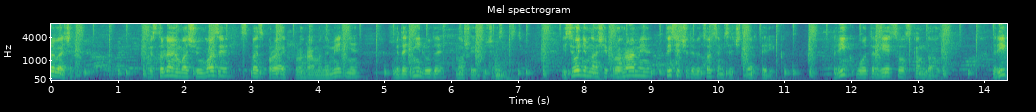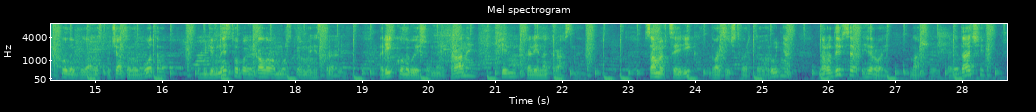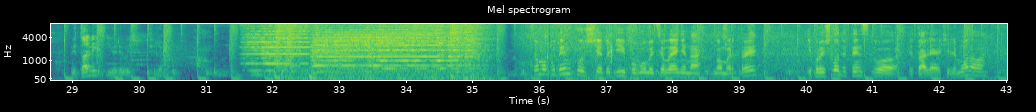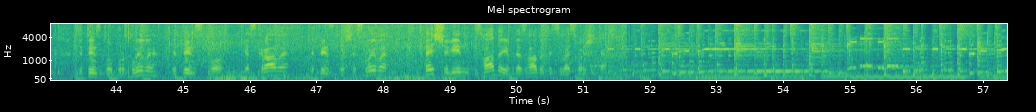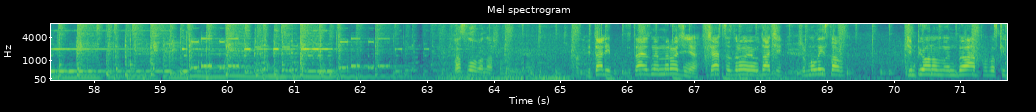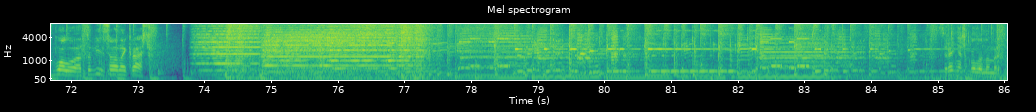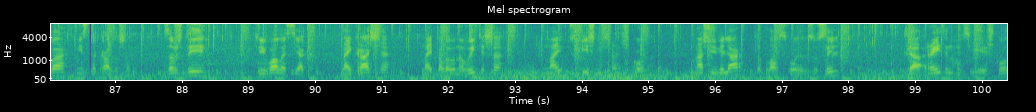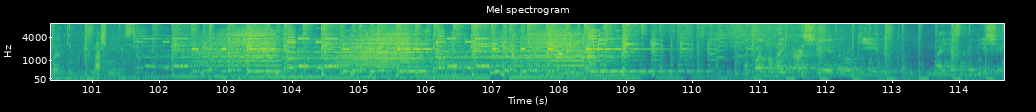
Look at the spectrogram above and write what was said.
Добрий вечір. Представляємо вашій увазі спецпроект програми Намедні Видатні люди нашої сучасності. І сьогодні в нашій програмі 1974 рік. Рік Уотергейтського скандалу. Рік, коли була розпочата робота у будівництво Байкалово-Амурської магістралі. Рік, коли вийшов на екрани фільм Каліна Красна. Саме в цей рік, 24 грудня, народився герой нашої передачі Віталій Юрійович Філімонов. В цьому будинку ще тоді по вулиці Леніна номер 3 і пройшло дитинство Віталія Філімонова, дитинство бурхливе, дитинство яскраве, дитинство щасливе, те, що він згадує буде згадувати ціле своє життя. Два слова нашому Юрію. Віталій, вітаю з днем народження. Щастя, здоров'я, удачі, щоб малий став чемпіоном НБА по баскетболу, а тобі всього найкращого. Середня школа номер 2 міста Калуша. Завжди тюювалась як найкраща, найталановитіша, найуспішніша школа. Наш ювіляр доклав своїх зусиль для рейтингу цієї школи в нашому місті. Напевно, найкращі роки, найяскравіші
